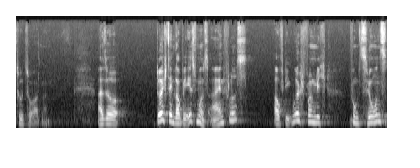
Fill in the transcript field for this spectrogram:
zuzuordnen. Also durch den Lobbyismus Einfluss auf die ursprünglich funktions,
